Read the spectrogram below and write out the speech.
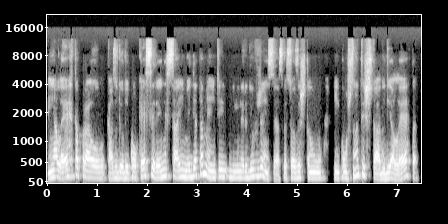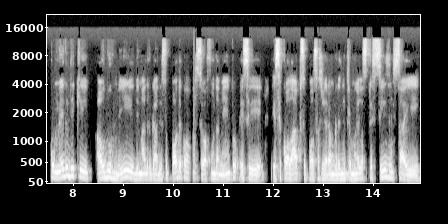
em alerta para o caso de ouvir qualquer sirene sair imediatamente de maneira de urgência. As pessoas estão em constante estado de alerta, com medo de que ao dormir de madrugada isso pode acontecer o afundamento, esse esse colapso possa gerar um grande tremor, elas precisem sair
